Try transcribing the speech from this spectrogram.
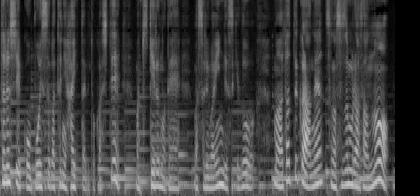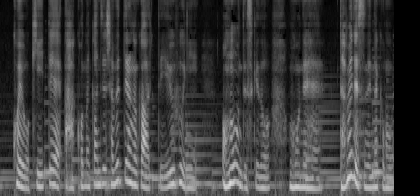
新しいこうボイスが手に入ったりとかして、まあ、聞けるので、まあ、それはいいんですけど、まあ、当たってからねその鈴村さんの声を聞いてああこんな感じで喋ってるのかっていうふうに思うんですけどもうねダメですね。なんかもう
